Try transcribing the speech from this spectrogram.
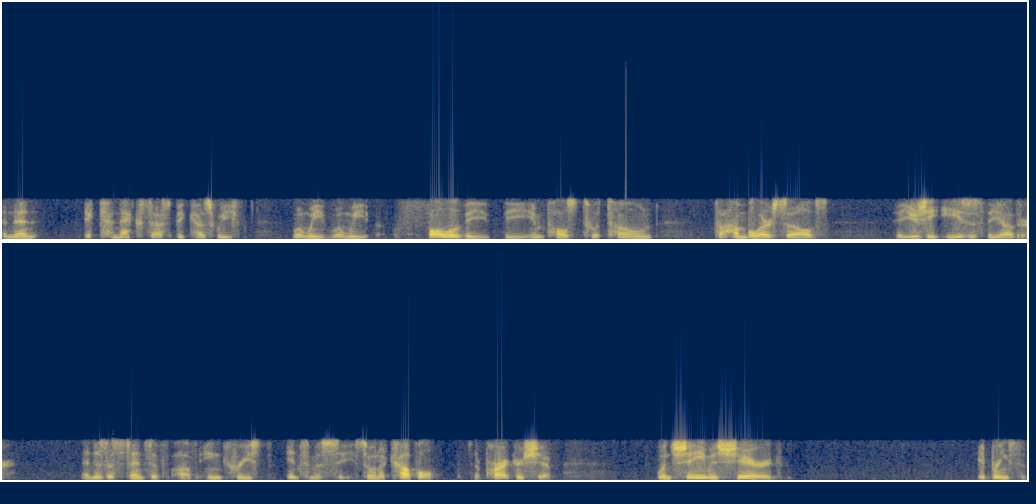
and then it connects us because we when we when we follow the the impulse to atone, to humble ourselves, it usually eases the other. and there's a sense of, of increased intimacy. So in a couple, in a partnership, when shame is shared, it brings the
